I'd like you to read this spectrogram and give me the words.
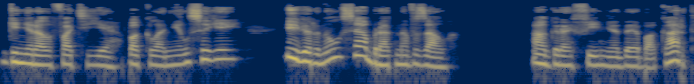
Генерал Фатье поклонился ей и вернулся обратно в зал. А графиня де Бакарт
